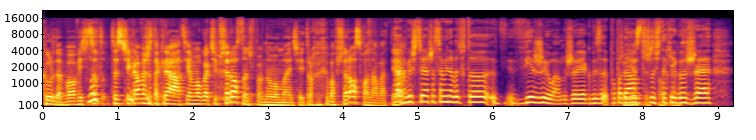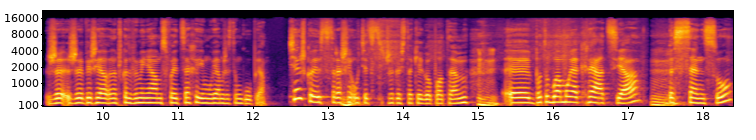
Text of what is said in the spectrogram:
Kurde, bo wiecie co, to, jest ciekawe, że ta kreacja mogła ci przerosnąć w pewnym momencie i trochę chyba przerosła nawet, nie? Tak, wiesz co, ja czasami nawet w to wierzyłam, że jakby popadałam w coś takiego, kreacją. że, że, że wiesz, ja na przykład wymieniałam swoje cechy i mówiłam, że jestem głupia. Ciężko jest strasznie Mhm. uciec z czegoś takiego potem, y, bo to była moja kreacja Mhm. bez sensu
